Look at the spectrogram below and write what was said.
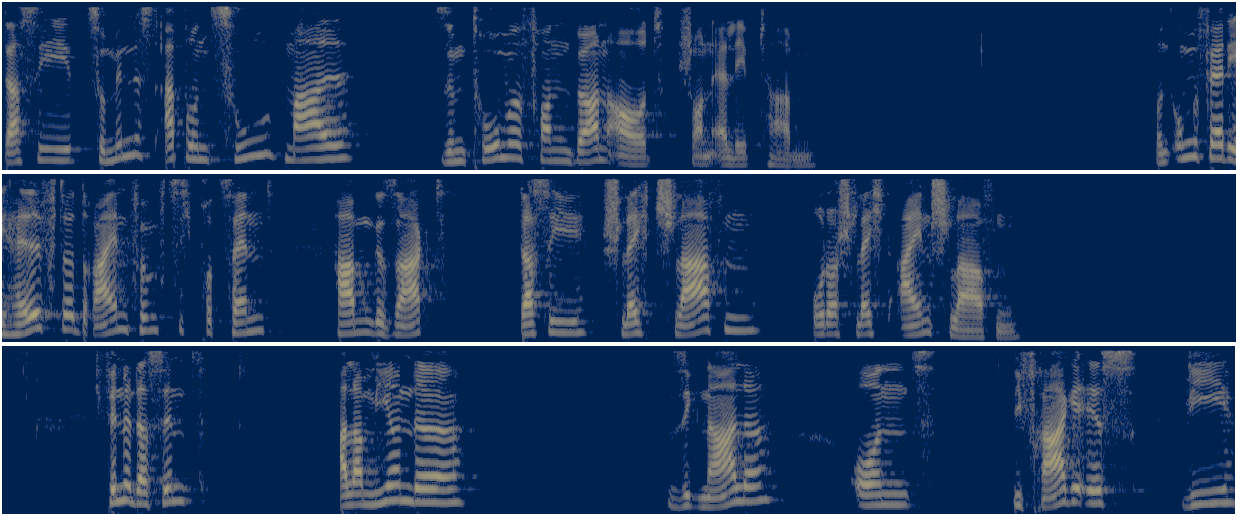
dass sie zumindest ab und zu mal Symptome von Burnout schon erlebt haben. Und ungefähr die Hälfte, 53 Prozent, haben gesagt, dass sie schlecht schlafen oder schlecht einschlafen. Ich finde, das sind alarmierende Signale und die Frage ist, wie,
